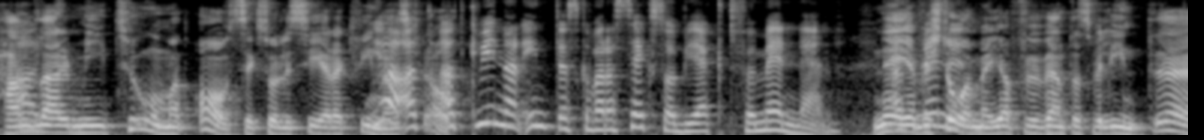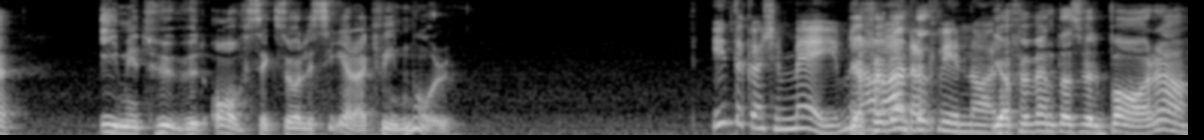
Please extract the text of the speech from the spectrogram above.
Handlar metoo om att avsexualisera Ja, kvinnans att, kropp? att kvinnan inte ska vara sexobjekt för männen. Nej, att jag männen- förstår, men jag förväntas väl inte i mitt huvud avsexualisera kvinnor? Inte kanske mig, men jag alla andra kvinnor. jag förväntas väl bara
